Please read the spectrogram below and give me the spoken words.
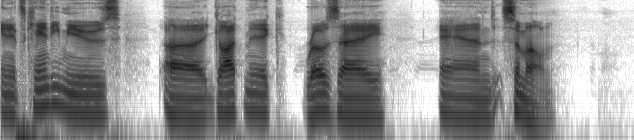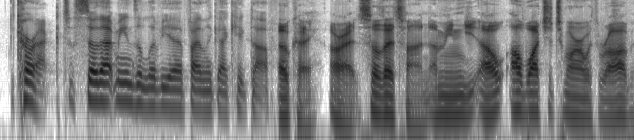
and it's Kandy Muse, uh, Gottmik, Rosé, and Symone. Correct. So that means Olivia finally got kicked off. Okay, all right, so that's fine. I mean, I'll I'll watch it tomorrow with Rob,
